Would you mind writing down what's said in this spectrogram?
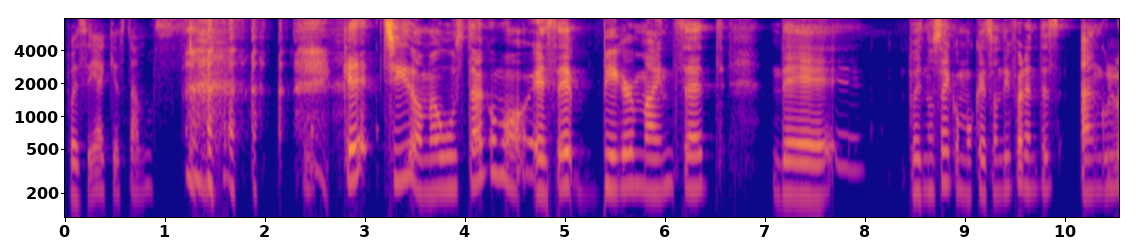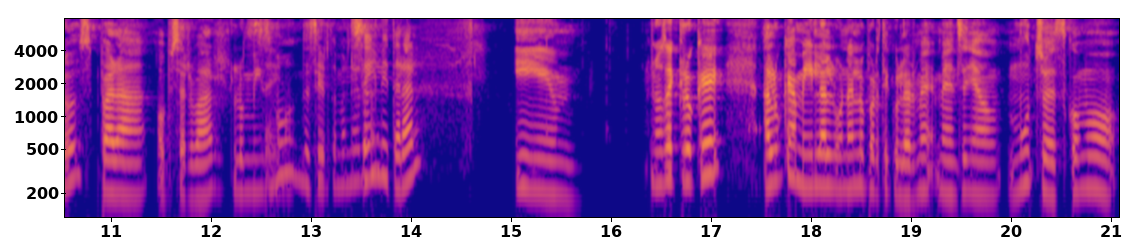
pues sí, aquí estamos. Qué chido, me gusta como ese bigger mindset de pues no sé, como que son diferentes ángulos para observar lo mismo, de cierta manera. Sí, literal. Y no sé, creo que algo que a mí la luna en lo particular me, ha enseñado mucho es como,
